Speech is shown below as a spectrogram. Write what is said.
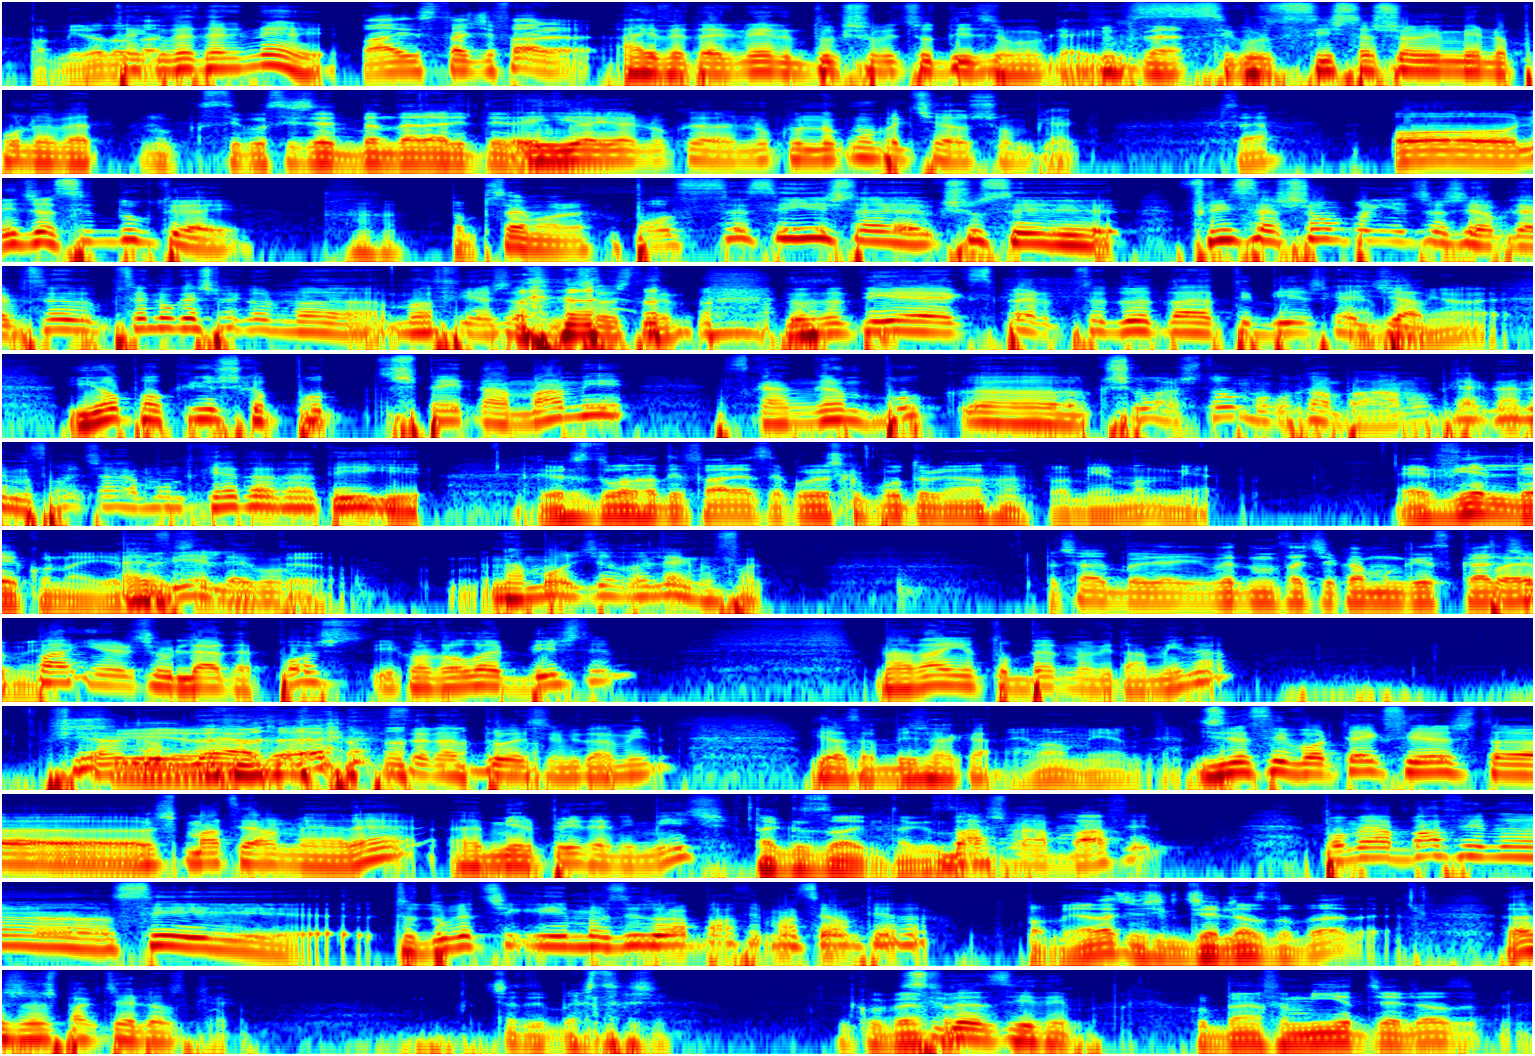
po mira do tek veterineri. Po ai s'tha që fare. Ai veterineri më duk shumë i çuditshëm më blek. Pse? Sikur s'ishte shumë i mirë në punën e vet. Nuk sikur s'ishte brenda realitetit. Jo, jo, nuk nuk nuk më pëlqeu shumë blek. Pse? O, Ninja si të duk ty ai? Po pse more? Po se si ishte kështu si fliste shumë për një çështje apo pse pse nuk e shpjegon më më thjesht atë çështjen. Do të thënë ti je ekspert, pse duhet t'i biesh kaq gjatë? Jo po ky shkëput shpejt na mami, s'ka ngrën bukë kështu ashtu, më kupton po, amë plak tani më thuaj çfarë mund të ketë edhe të iki. Jo s'dua ta di fare se kur është këputur nga, po mirë, më mirë. E vlen lekun ai, e vlen lekun. Na mor gjithë ato lekë në fakt. Po çfarë bëri ai? Vetëm tha që ka mungesë kalciumi. Po e pa një herë kështu lart e poshtë, i kontrolloi bishtin. Na dha një tubet me vitamina. Fjerë nga mlejate, se na duheshin vitamina. Ja, sa bëj shaka. E, ma mirë, mirë. Gjithsesi Vortexi është, është macja më e re, mirëpriteni miq. Ta gëzojmë, ta gëzojmë. Bashkë me Abathin. Po me Abathin, si të duket, çikë i mërzitur Abathi me macen tjetër? Po me edhe çikë xheloz do bëhet. është, është pak xheloz, blek. Që ti bëhet është? Kur bën si do ta zgjidhim? Kur bëhen fëmijët xhelozë. Po,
